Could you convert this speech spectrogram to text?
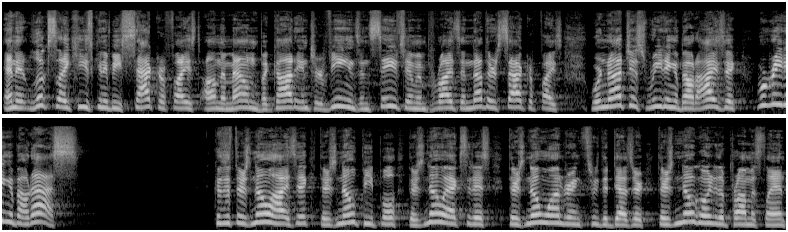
and it looks like he's going to be sacrificed on the mountain, but God intervenes and saves him and provides another sacrifice. We're not just reading about Isaac, we're reading about us. Because if there's no Isaac, there's no people, there's no Exodus, there's no wandering through the desert, there's no going to the promised land,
